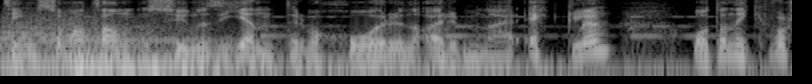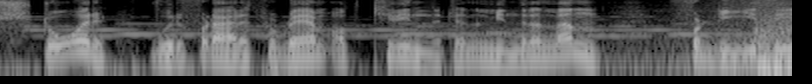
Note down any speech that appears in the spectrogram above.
ting som at han synes jenter med hår under armene er ekle, og at han ikke forstår hvorfor det er et problem at kvinner tjener mindre enn menn, fordi de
